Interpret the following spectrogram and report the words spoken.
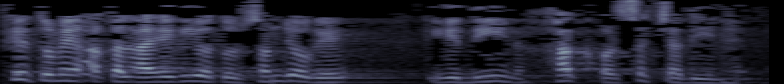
پھر تمہیں عقل آئے گی اور تم سمجھو گے کہ یہ دین حق اور سچا دین ہے۔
